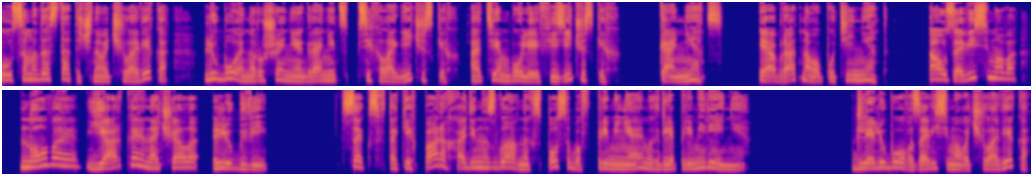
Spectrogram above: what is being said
У самодостаточного человека любое нарушение границ психологических, а тем более физических — конец, и обратного пути нет. А у зависимого — новое, яркое начало любви. Секс в таких парах — один из главных способов, применяемых для примирения. Для любого зависимого человека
